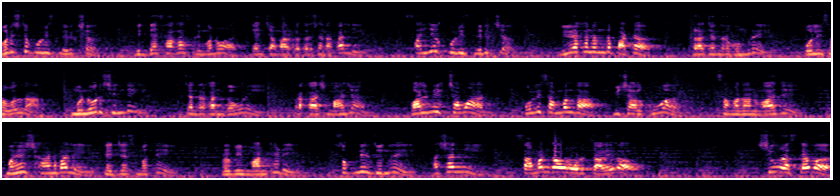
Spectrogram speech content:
वरिष्ठ पोलीस निरीक्षक विद्यासागर श्री मनोहर यांच्या मार्गदर्शनाखाली सहाय्यक पोलीस निरीक्षक विवेकानंद पाठक राजेंद्र घुमरे पोलीस हवालदार मनोहर शिंदे चंद्रकांत गवळे प्रकाश महाजन वाल्मिक चव्हाण पोलीस अंमलदार विशाल कुवर समाधान वाजे महेश खांडवाले तेजस मते प्रवीण वानखेडे स्वप्नील जुंद्रे अशांनी सामनगाव रोड चाळेगाव. शिव रस्त्यावर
